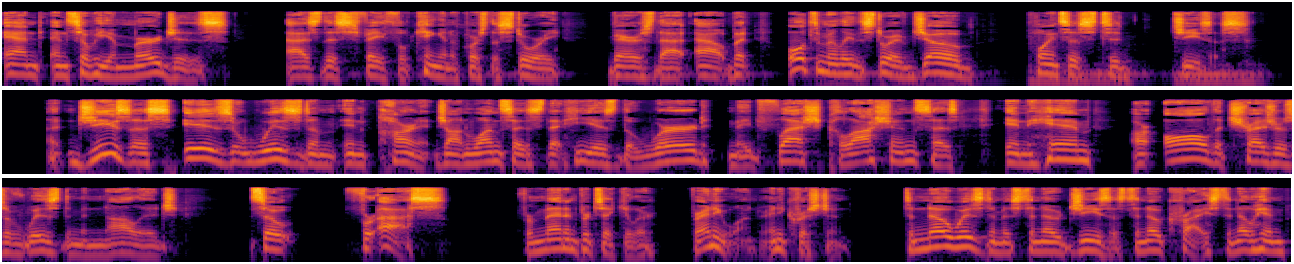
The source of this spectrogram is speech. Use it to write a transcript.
And, and so he emerges as this faithful king. And of course, the story bears that out. But ultimately, the story of Job points us to Jesus. Jesus is wisdom incarnate. John 1 says that he is the word made flesh. Colossians says in him are all the treasures of wisdom and knowledge. So for us, for men in particular, for anyone, or any Christian, to know wisdom is to know Jesus, to know Christ, to know him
